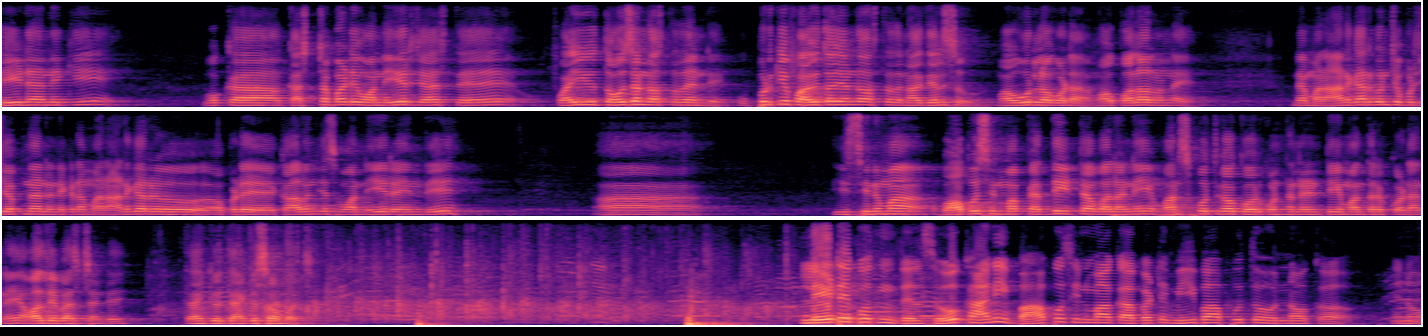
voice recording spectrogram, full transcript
చేయడానికి ఒక కష్టపడి వన్ ఇయర్ చేస్తే ఫైవ్ థౌజండ్ వస్తుందండి. ఇప్పటికీ ఫైవ్ థౌజండ్ వస్తుంది నాకు తెలుసు. మా ఊర్లో కూడా మా పొలాలు ఉన్నాయి. అంటే మా నాన్నగారి గురించి ఇప్పుడు చెప్తున్నాను నేను ఇక్కడ. మా నాన్నగారు అప్పుడే కాలం చేసి వన్ ఇయర్ అయింది. ఈ సినిమా బాబు సినిమా పెద్ద హిట్ అవ్వాలని మనస్ఫూర్తిగా కోరుకుంటున్నాను టీం అందరికి కూడా ఆల్ ది బెస్ట్ అండి. Thank you thank you so much late అయిపోతుంది తెలుసు కానీ బాపు సినిమా కాబట్టి మీ బాపుతో ఉన్న ఒక you know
